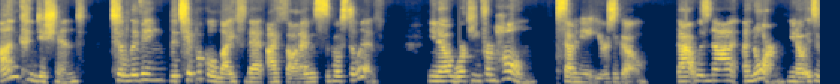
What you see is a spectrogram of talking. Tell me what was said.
unconditioned to living the typical life that I thought I was supposed to live you know, working from home seven, eight years ago. That was not a norm. You know, it's, a,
